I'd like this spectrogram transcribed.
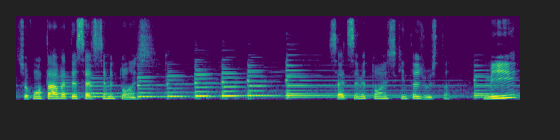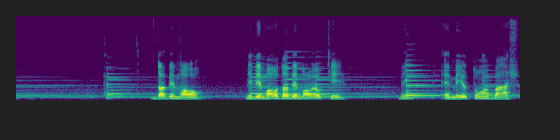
Se eu contar, vai ter sete semitons. Sete semitons, quinta justa. Mi, Dó bemol. Mi bemol, Dó bemol é o quê? Bem, é meio tom abaixo,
